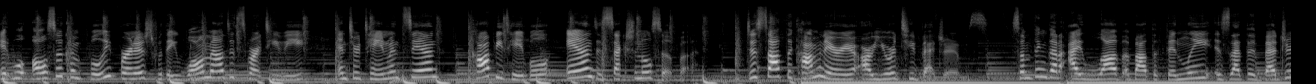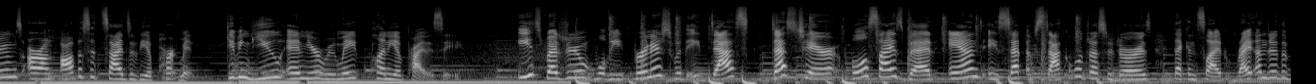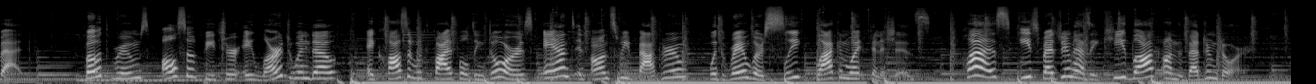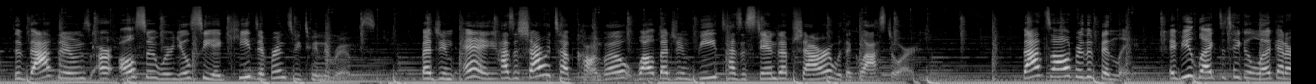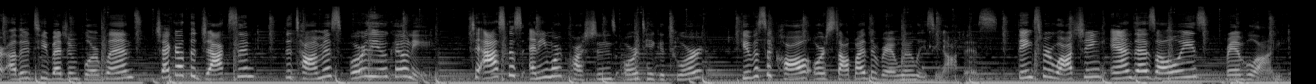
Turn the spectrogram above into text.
It will also come fully furnished with a wall-mounted smart TV, entertainment stand, coffee table, and a sectional sofa. Just off the common area are your two bedrooms. Something that I love about the Finley is that the bedrooms are on opposite sides of the apartment, giving you and your roommate plenty of privacy. Each bedroom will be furnished with a desk, desk chair, full-size bed, and a set of stackable dresser drawers that can slide right under the bed. Both rooms also feature a large window, a closet with five folding doors, and an ensuite bathroom with Rambler's sleek black and white finishes. Plus, each bedroom has a keyed lock on the bedroom door. The bathrooms are also where you'll see a key difference between the rooms. Bedroom A has a shower tub combo, while bedroom B has a stand-up shower with a glass door. That's all for the Finley. If you'd like to take a look at our other two-bedroom floor plans, check out the Jackson, the Thomas, or the Oconee. To ask us any more questions or take a tour, give us a call or stop by the Rambler Leasing office. Thanks for watching, and as always, ramble on.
